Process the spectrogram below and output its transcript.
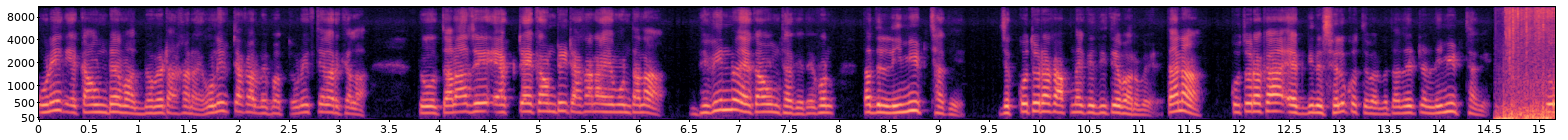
অনেক অ্যাকাউন্টের মাধ্যমে টাকা নেয়। অনেক টাকার ব্যাপার তো, অনেক টাকার খেলা। তো তারা যে একটা অ্যাকাউন্টেই টাকা নেয় এমনটা না। বিভিন্ন অ্যাকাউন্ট থাকে। দেখুন, তাদের লিমিট থাকে যে কত টাকা আপনাকে দিতে পারবে। তাই না? কত টাকা একদিনে সেল করতে পারবে। তাদের একটা লিমিট থাকে। তো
